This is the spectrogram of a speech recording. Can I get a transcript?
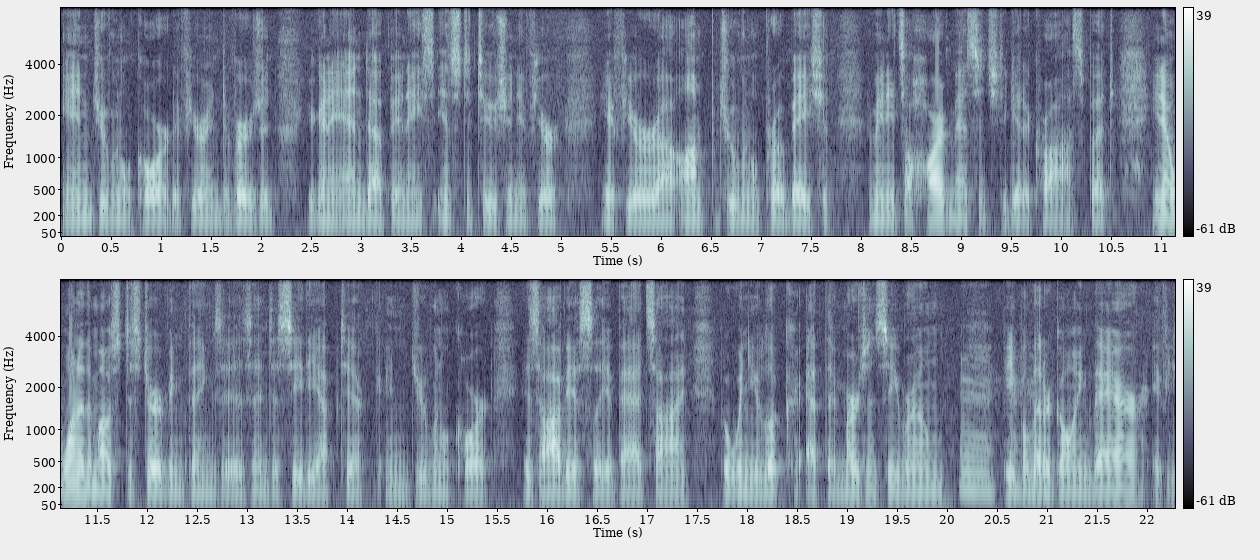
in juvenile court if you're in diversion, you're going to end up in a institution if you're if you're uh, on juvenile probation. I mean, it's a hard message to get across, but you know, one of the most disturbing things is, and to see the uptick in juvenile court is obviously a bad sign. But when you look at the emergency room, mm, people mm -hmm. that mm-hmm. are going there, if you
